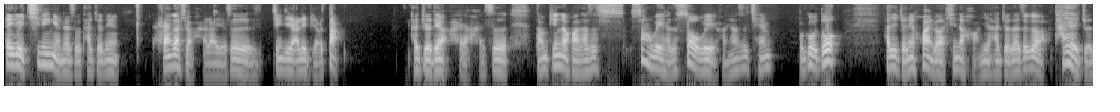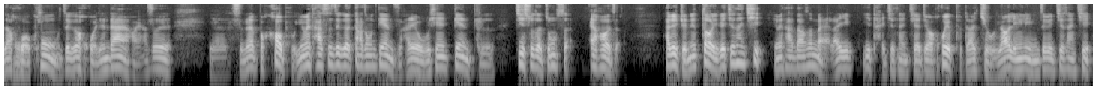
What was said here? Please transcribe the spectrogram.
在一九七零年的时候，他决定三个小孩了，也是经济压力比较大，他决定，哎呀，还是当兵的话，他是上尉还是少尉，好像是钱不够多。他就决定换个新的行业，他觉得这个，他也觉得火控这个火箭弹好像是也实在不靠谱，因为他是这个大众电子还有无线电子技术的忠实爱好者，他就决定造一个计算器，因为他当时买了一一台计算器，叫惠普的九幺零零这个计算器。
